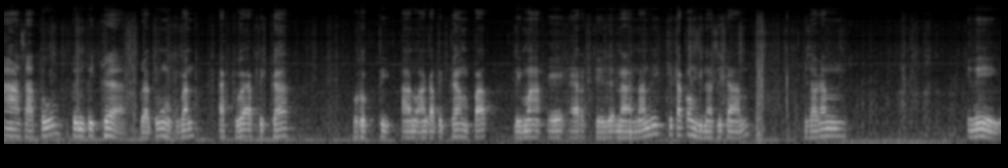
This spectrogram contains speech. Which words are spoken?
A1 pin 3 berarti menghubungkan F2 F3 huruf anu angka 3 4 5 E R D Z. Nah nanti kita kombinasikan. Misalkan ini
